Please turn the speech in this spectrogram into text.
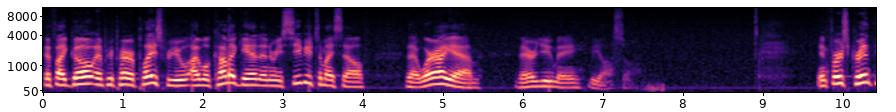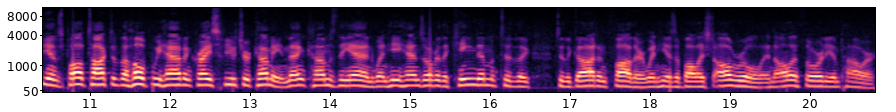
if I go and prepare a place for you, I will come again and receive you to myself, that where I am, there you may be also. In 1 Corinthians, Paul talked of the hope we have in Christ's future coming. Then comes the end when he hands over the kingdom to the, to the God and Father, when he has abolished all rule and all authority and power.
